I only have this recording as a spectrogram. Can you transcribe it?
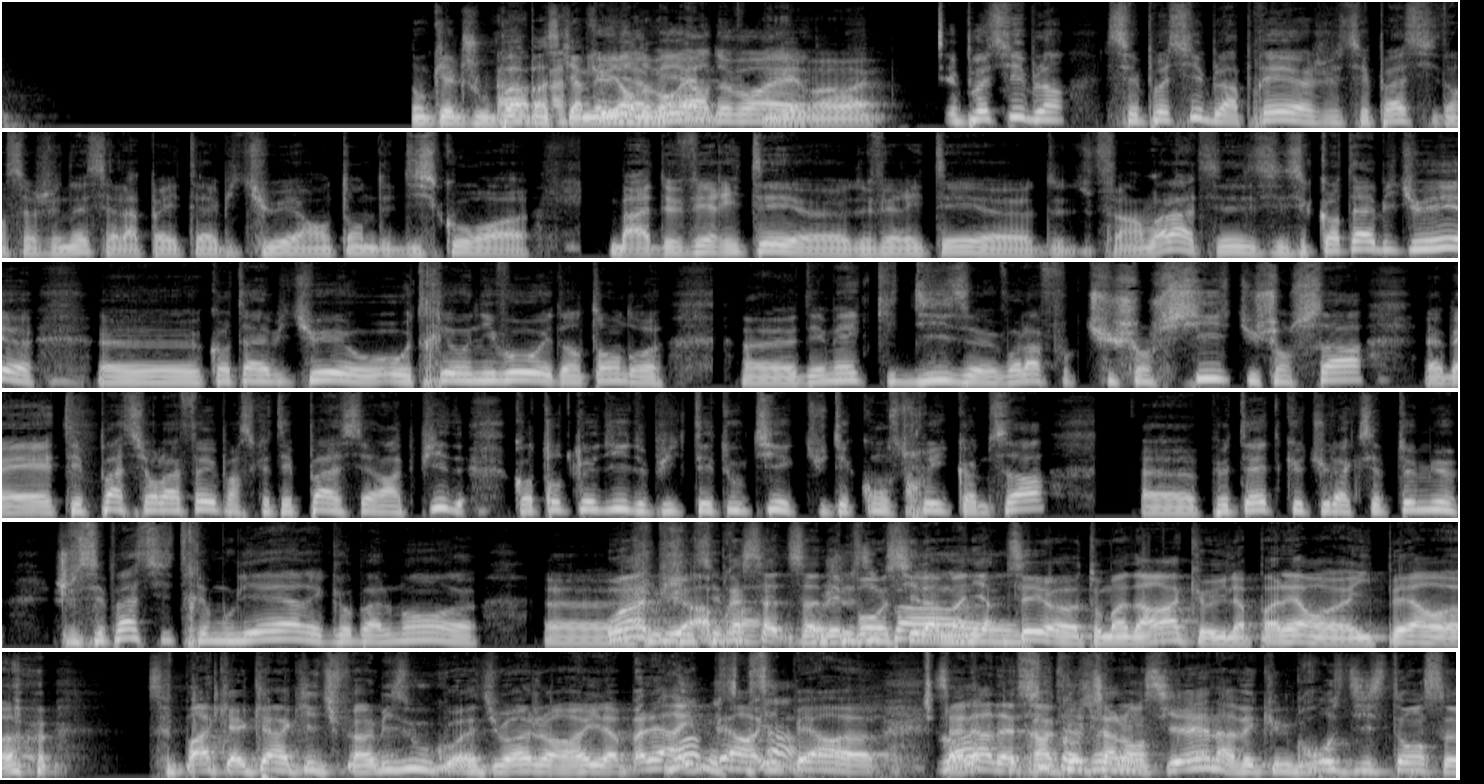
Donc elle joue pas ah, parce, qu'il y a meilleur devant elle. Ouais, ouais. C'est possible, hein. c'est possible. Après, euh, je ne sais pas si dans sa jeunesse, elle n'a pas été habituée à entendre des discours euh, bah, de vérité, euh, de vérité. Enfin voilà, c'est quand tu es habitué, quand habitué au, très haut niveau et d'entendre des mecs qui te disent voilà, faut que tu changes ci, tu changes ça, eh ben t'es pas sur la feuille parce que t'es pas assez rapide. Quand on te le dit depuis que tu es tout petit et que tu t'es construit comme ça, euh, peut-être que tu l'acceptes mieux. Je ne sais pas si Trémoulière est globalement. Euh, euh, ouais, puis après, ça, dépend aussi la manière. Tu sais, Thomas Darac, il a pas l'air hyper. c'est pas quelqu'un à qui tu fais un bisou, quoi. Tu vois, genre, il a pas l'air hyper. hyper ça a l'air d'être un coach à l'ancienne, avec une grosse distance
